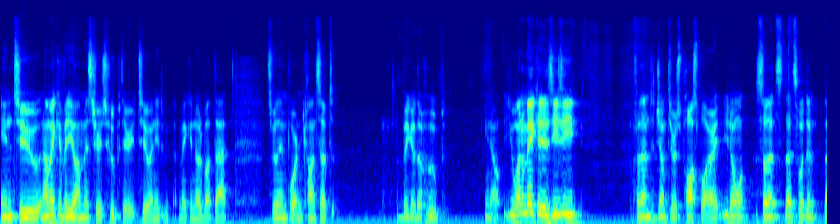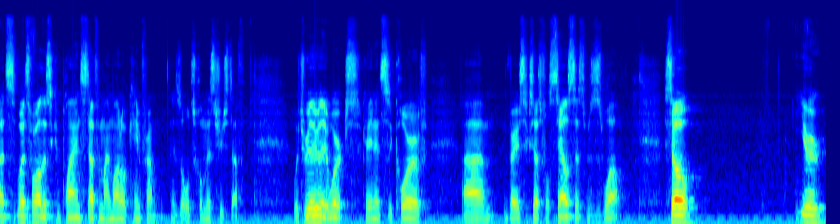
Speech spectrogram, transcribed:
into, and I'll make a video on Mystery's hoop theory too. I need to make a note about that. It's a really important concept. The bigger the hoop, you know, you want to make it as easy for them to jump through as possible, right? You don't. So that's that's what the, that's what's where all this compliance stuff in my model came from, is old school mystery stuff, which really really works. Okay, and it's the core of um, very successful sales systems as well. So you're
